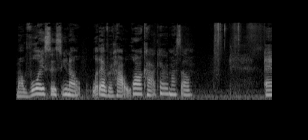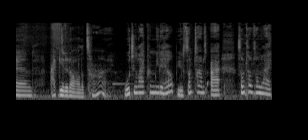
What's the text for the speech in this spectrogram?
My voice is, you know, whatever. How I walk, how I carry myself, and I get it all the time would you like for me to help you? Sometimes i sometimes i'm like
